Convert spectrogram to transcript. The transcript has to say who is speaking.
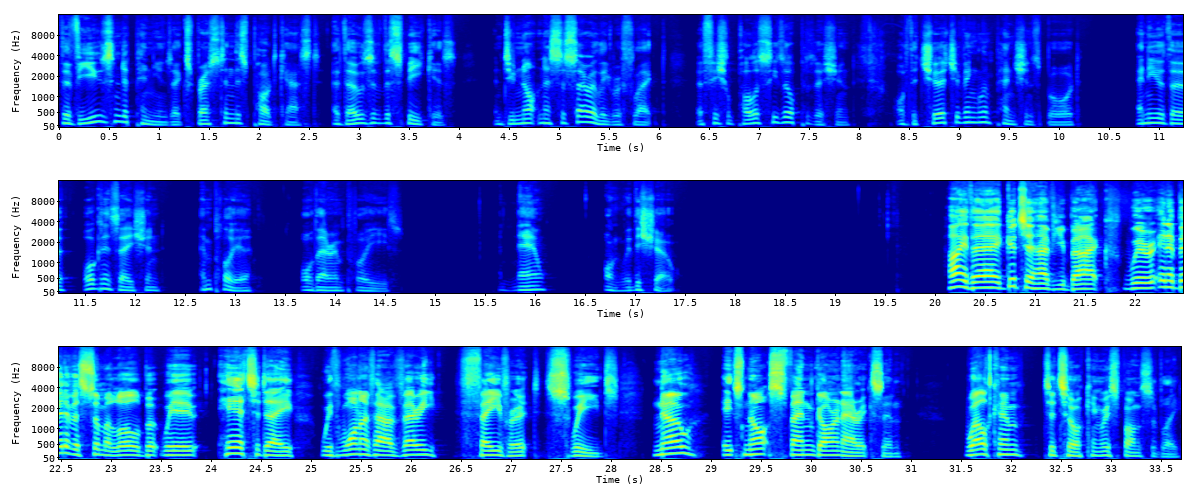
Speaker 1: The views and opinions expressed in this podcast are those of the speakers and do not necessarily reflect official policies or position of the Church of England Pensions Board, any other organisation, employer, or their employees. And now, on with the show. Hi there, good to have you back. We're in a bit of a summer lull, but we're here today with one of our very favourite Swedes. No, it's not Sven Goran Eriksson. Welcome to Talking Responsibly.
